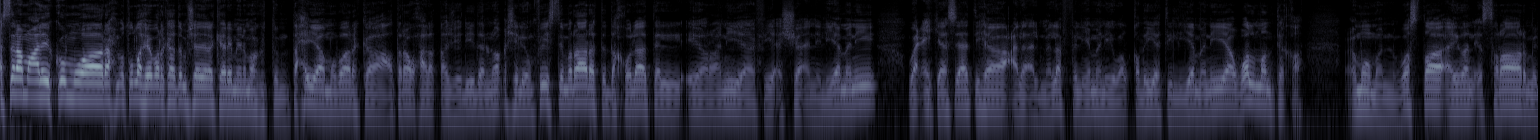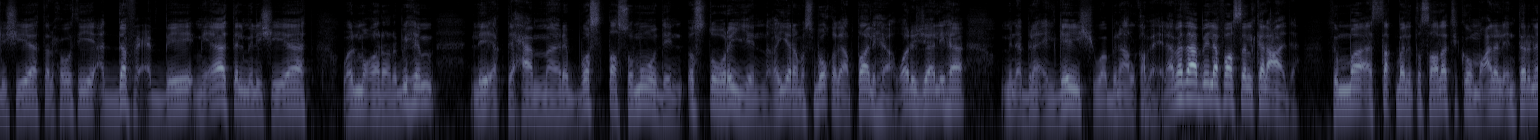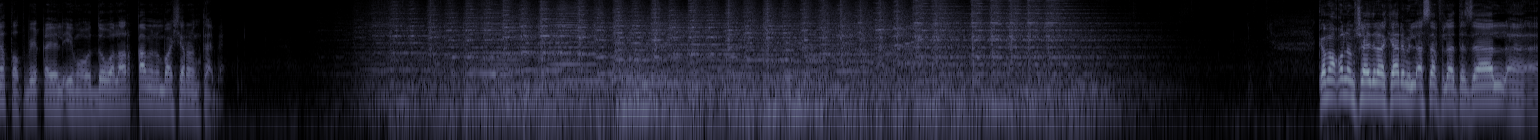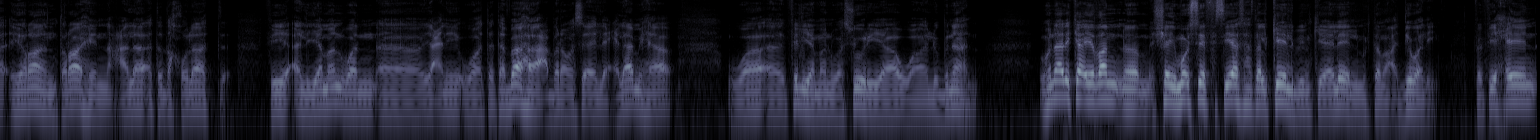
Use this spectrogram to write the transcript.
السلام عليكم ورحمة الله وبركاته مشاهدينا الكريمين ما كنتم. تحية مباركة عطراء وحلقة جديدة. نناقش اليوم في استمرار التدخلات الإيرانية في الشأن اليمني وانعكاساتها على الملف اليمني والقضية اليمنية والمنطقة. عموما وسط أيضا إصرار ميليشيات الحوثي الدفع بمئات الميليشيات والمغرر بهم لاقتحام مارب وسط صمود أسطوري غير مسبوق لأبطالها ورجالها من أبناء الجيش وأبناء القبائل. أذهب إلى فاصل كالعادة. ثم استقبل اتصالاتكم على الإنترنت تطبيق الإيمو والدول والأرقام المباشرة. نتابع. كما قلنا مشاهدينا الكرام للأسف لا تزال إيران تراهن على التدخلات في اليمن ويعني وتتباهى عبر وسائل إعلامها وفي اليمن وسوريا ولبنان. وهنالك أيضا شيء مؤسف سياسة الكيل بمكيالين للمجتمع الدولي. ففي حين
